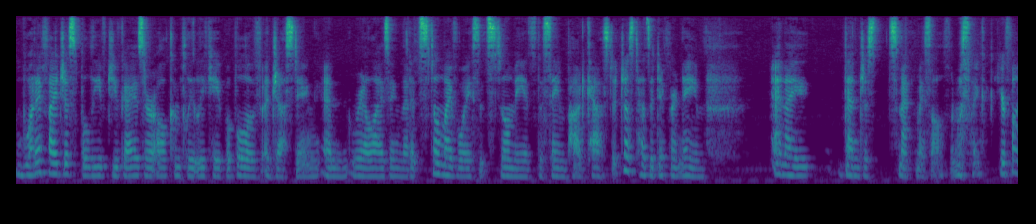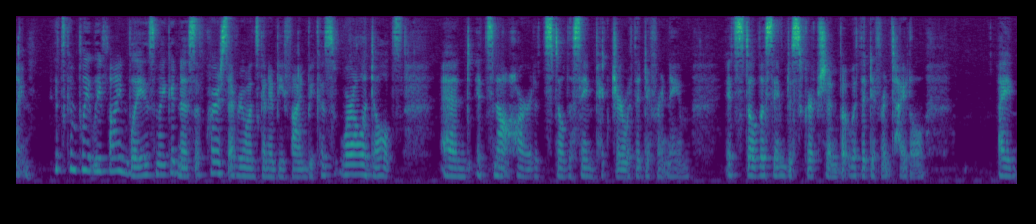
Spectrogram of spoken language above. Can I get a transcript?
what if I just believed you guys are all completely capable of adjusting and realizing that it's still my voice, it's still me, it's the same podcast, it just has a different name. And I then just smacked myself and was like, you're fine. It's completely fine, Blaze. My goodness. Of course, everyone's going to be fine because we're all adults and it's not hard. It's still the same picture with a different name. It's still the same description, but with a different title. I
